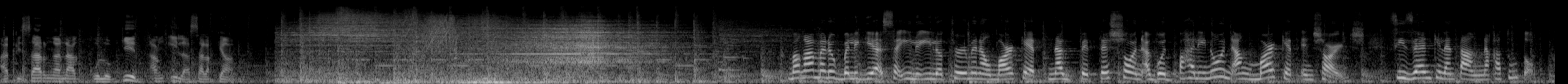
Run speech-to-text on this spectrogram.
apisar nga nagkulubgid ang ila salakyan. Mga manugbaligya sa Iloilo Terminal Market nagpetisyon agod pahalinon ang market in charge. Si Zen Kilantang nakatutok.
